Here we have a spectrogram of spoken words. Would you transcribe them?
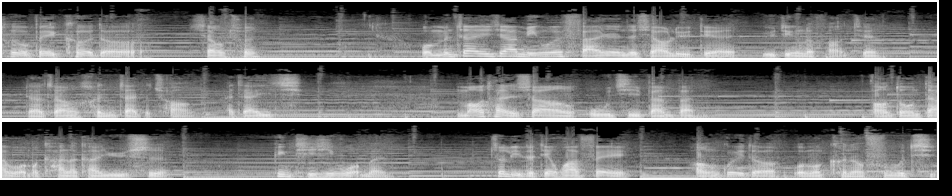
特贝克的乡村，我们在一家名为“凡人”的小旅店预订了房间，两张很窄的床挨在一起，毛毯上污迹斑斑。房东带我们看了看浴室，并提醒我们，这里的电话费昂贵的，我们可能付不起。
